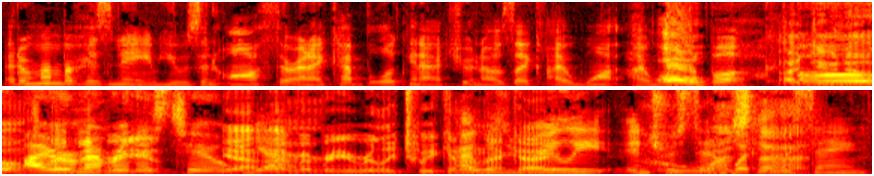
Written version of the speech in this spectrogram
I don't remember his name. He was an author, and I kept looking at you, and I was like, I want, I want Oh, the book. I do Oh, know. I remember you, this too. Yeah, I remember you really tweaking I on that guy. I was really interested in was what he was saying.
